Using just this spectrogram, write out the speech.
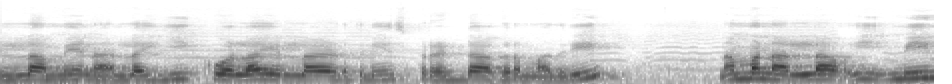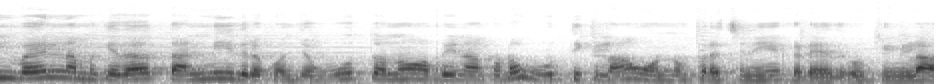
எல்லாமே நல்லா ஈக்குவலாக எல்லா இடத்துலையும் ஸ்ப்ரெட் ஆகிற மாதிரி. நம்ம நல்லா மீன் வயல் நமக்கு ஏதாவது தண்ணி இதில் கொஞ்சம் ஊற்றணும் அப்படின்னா கூட ஊற்றிக்கலாம் ஒன்றும் பிரச்சனையே கிடையாது. ஓகேங்களா?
